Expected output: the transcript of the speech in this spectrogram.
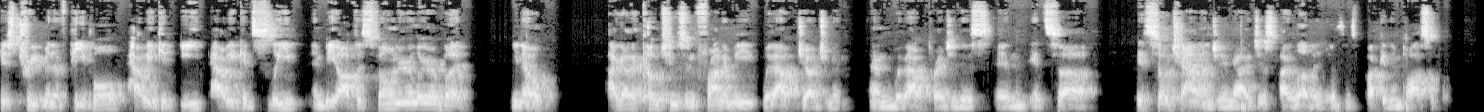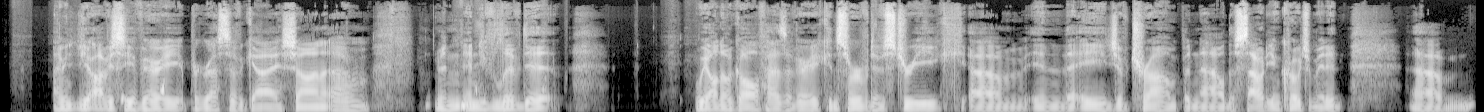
his treatment of people, how he could eat, how he could sleep and be off his phone earlier. But, you know, I got a coach who's in front of me without judgment and without prejudice. And it's, uh, it's so challenging. I just, I love it because it's fucking impossible. I mean, you're obviously a very progressive guy, Sean, um, and, and you've lived it we all know golf has a very conservative streak um, in the age of Trump and now the Saudi encroachment. It, um,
